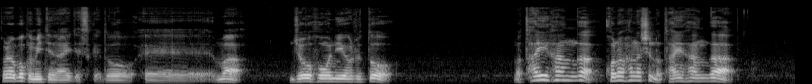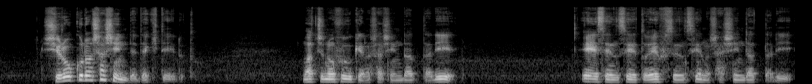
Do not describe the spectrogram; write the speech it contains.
これは僕見てないですけど、えー、まあ情報によると、まあ、大半がこの話の大半が白黒写真でできていると。街の風景の写真だったり A 先生と F 先生の写真だったり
